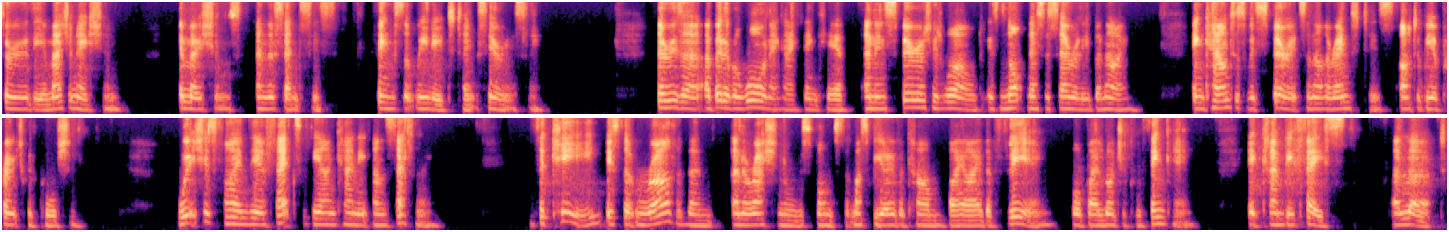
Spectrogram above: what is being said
through the imagination, emotions, and the senses, things that we need to take seriously. There is a, a bit of a warning, I think, here. An inspirited world is not necessarily benign. Encounters with spirits and other entities are to be approached with caution. Witches find the effects of the uncanny unsettling. The key is that rather than an irrational response that must be overcome by either fleeing or by logical thinking, it can be faced, alert,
